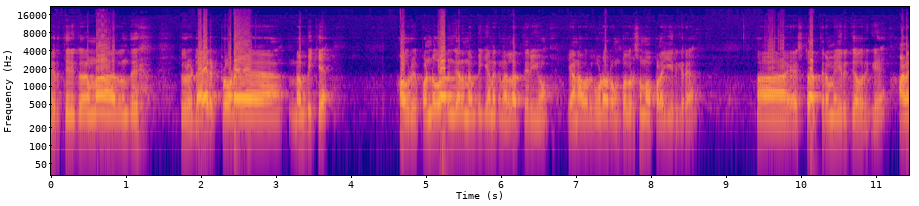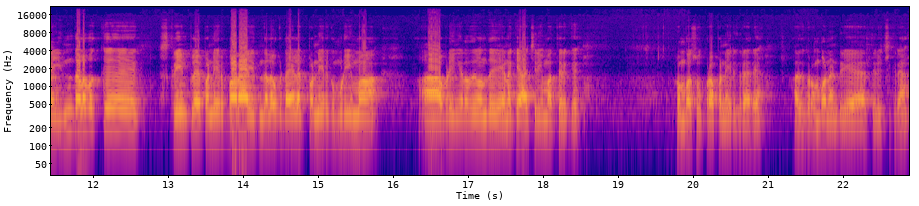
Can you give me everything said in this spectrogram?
நிறுத்தியிருக்கிறோம்னா அது வந்து இவர் டைரக்டரோட நம்பிக்கை. அவர் பண்ணுவாருங்கிற நம்பிக்கை எனக்கு நல்லா தெரியும். ஏன்னா அவர் கூட ரொம்ப வருஷமாக பழகியிருக்கிறேன். எக்ஸ்ட்ரா திறமை இருக்குது அவருக்கு. ஆனால் இந்த அளவுக்கு ஸ்க்ரீன் ப்ளே பண்ணியிருப்பாரா? இந்த அளவுக்கு டைலாக் பண்ணியிருக்க முடியுமா? அப்படிங்கிறது வந்து எனக்கே ஆச்சரியமாக தான் இருக்குது ரொம்ப சூப்பராக பண்ணியிருக்கிறாரு. அதுக்கு ரொம்ப நன்றியை தெரிவிச்சுக்கிறேன்.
